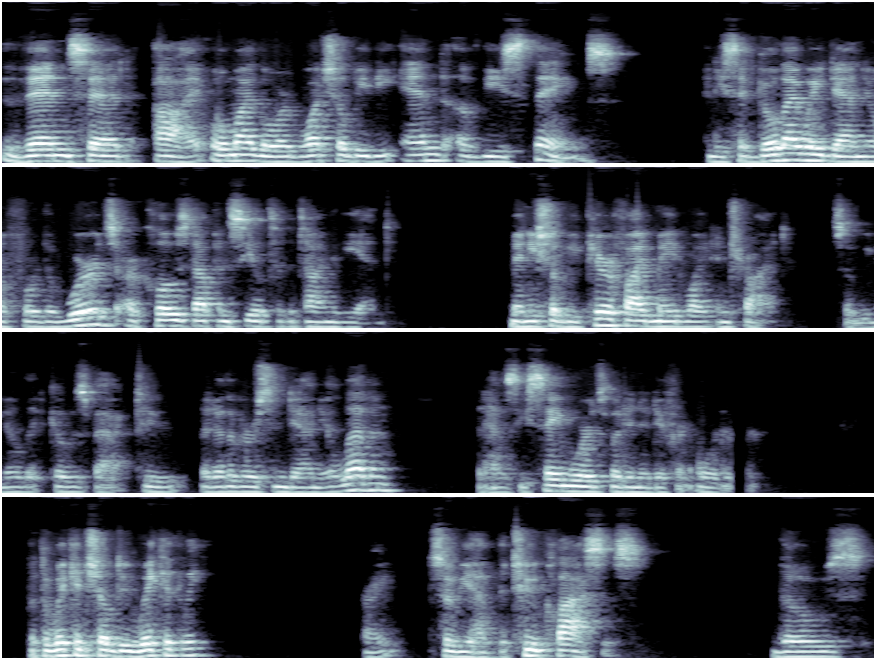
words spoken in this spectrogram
then said I, O my Lord, what shall be the end of these things? And he said, Go thy way, Daniel, for the words are closed up and sealed to the time of the end. Many shall be purified, made white, and tried. So we know that goes back to that other verse in Daniel 11 that has these same words, but in a different order. But the wicked shall do wickedly, right? So you have the two classes those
